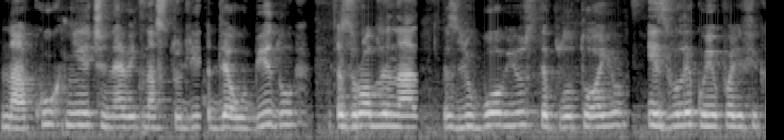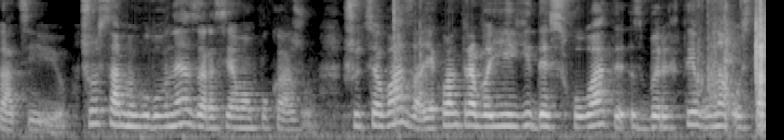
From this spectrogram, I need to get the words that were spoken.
на кухні чи навіть на столі для обіду. Зроблена з любов'ю, з теплотою і з великою кваліфікацією. Що саме головне, зараз я вам покажу, що ця ваза, як вам треба її десь сховати, зберегти, вона ось так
